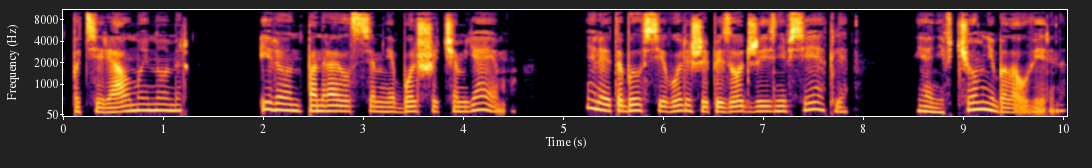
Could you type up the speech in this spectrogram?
потерял мой номер? Или он понравился мне больше, чем я ему? Или это был всего лишь эпизод жизни в Сиэтле? Я ни в чем не была уверена.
